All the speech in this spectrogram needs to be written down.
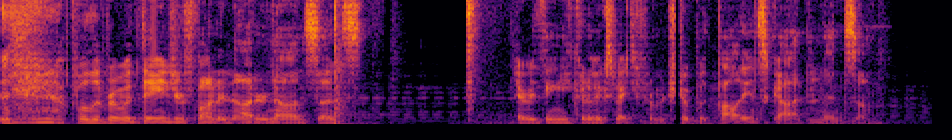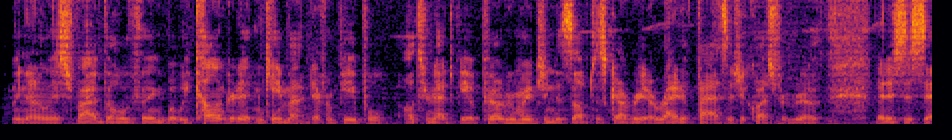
Full of brim with danger, fun, and utter nonsense everything you could have expected from a trip with Polly and Scott, and then some. We not only survived the whole thing, but we conquered it and came out different people. All turned out to be a pilgrimage into self-discovery, a rite of passage, a quest for growth. That is to say,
